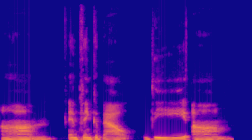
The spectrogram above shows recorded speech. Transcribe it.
um, and think about the um,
